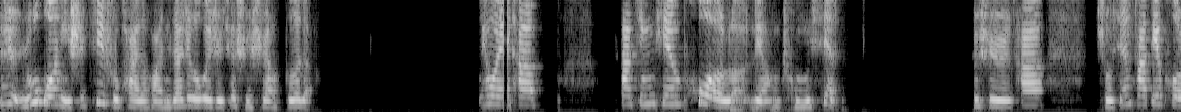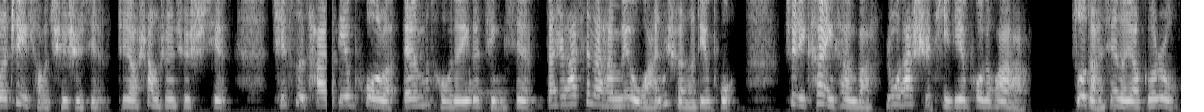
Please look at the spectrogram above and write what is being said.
就是如果你是技术派的话，你在这个位置确实是要割的，因为它它今天破了两重线，就是它首先它跌破了这条趋势线，这叫上升趋势线，其次它跌破了 M 头的一个颈线，但是它现在还没有完全的跌破，这里看一看吧。如果它实体跌破的话，做短线的要割肉，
